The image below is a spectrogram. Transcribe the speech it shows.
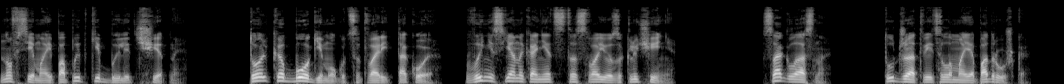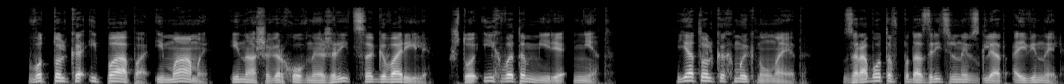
но все мои попытки были тщетны. Только боги могут сотворить такое. Вынес я наконец-то свое заключение. Согласна, тут же ответила моя подружка. Вот только и папа, и мамы, и наша верховная жрица говорили, что их в этом мире нет. Я только хмыкнул на это, заработав подозрительный взгляд Айвинель.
